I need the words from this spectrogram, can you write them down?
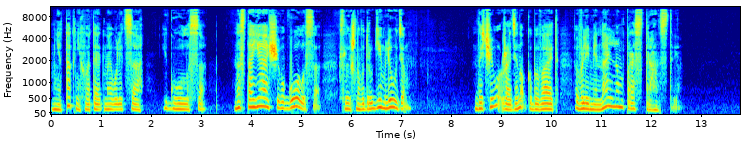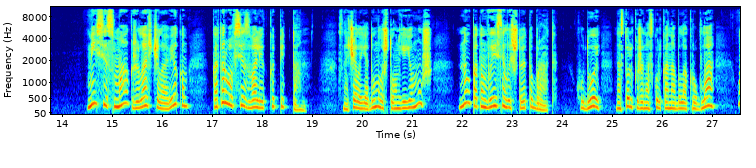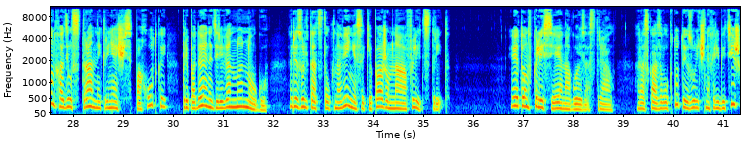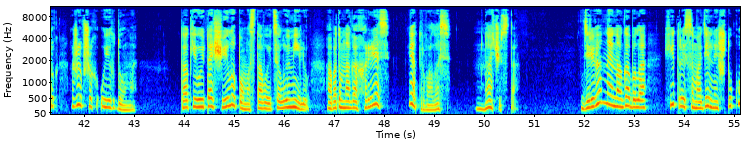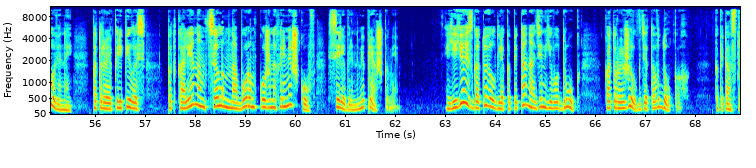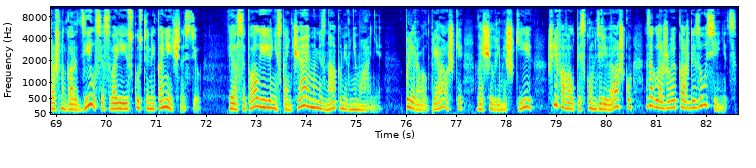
Мне так не хватает моего лица и голоса, настоящего голоса, слышного другим людям. До чего же одиноко бывает в лиминальном пространстве. Миссис Мак жила с человеком, которого все звали Капитан. Сначала я думала, что он ее муж, но потом выяснилось, что это брат. Худой, настолько же, насколько она была кругла, он ходил странной кренящейся походкой, припадая на деревянную ногу, результат столкновения с экипажем на Флит-стрит. Это он в колесе ногой застрял, рассказывал кто-то из уличных ребятишек, живших у их дома. Так его и тащило по мостовой целую милю, а потом нога хрясь и оторвалась. Начисто. Деревянная нога была хитрой самодельной штуковиной, которая крепилась под коленом целым набором кожаных ремешков с серебряными пряжками. Ее изготовил для капитана один его друг, который жил где-то в доках. Капитан страшно гордился своей искусственной конечностью и осыпал ее нескончаемыми знаками внимания. Полировал пряжки, вощил ремешки, шлифовал песком деревяшку, заглаживая каждый заусенец.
